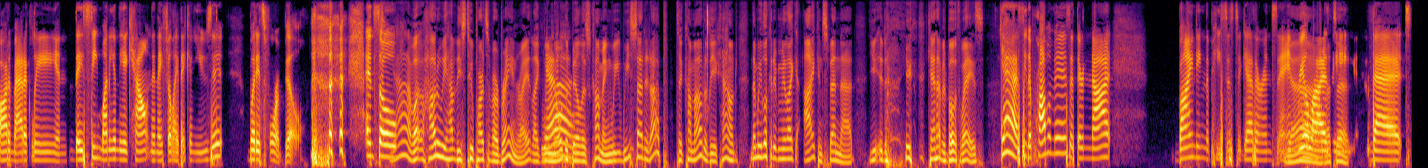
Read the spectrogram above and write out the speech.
automatically and they see money in the account and then they feel like they can use it, but it's for a bill. and so, yeah. Well, how do we have these two parts of our brain, right? Like we know the bill is coming. We we set it up to come out of the account. Then we look at it and we're like, I can spend that. You it, you can't have it both ways. yeah, see, the problem is that they're not binding the pieces together and, and Yeah, realizing that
